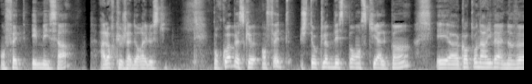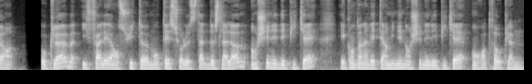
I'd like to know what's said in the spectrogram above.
en fait aimé ça, alors que j'adorais le ski. Pourquoi? Parce que en fait, j'étais au club des sports en ski alpin et euh, quand on arrivait à 9h au club, il fallait ensuite euh, monter sur le stade de slalom, enchaîner des piquets et quand on avait terminé d'enchaîner les piquets, on rentrait au club. Hmm.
